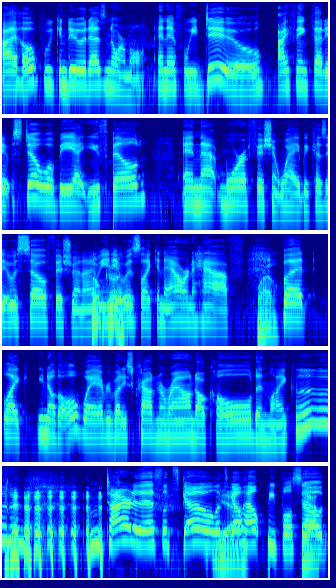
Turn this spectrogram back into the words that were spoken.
I hope we can do it as normal. And if we do, I think that it still will be at Youth Build in that more efficient way because it was so efficient. I Oh, mean, good. it was like an hour and a half. Wow. But like you know, the old way, everybody's crowding around all cold and like, "Oh, I'm, I'm tired of this. Let's go. Let's Yeah. go help people. So.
